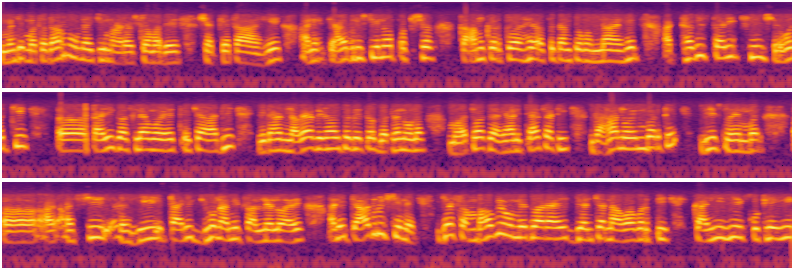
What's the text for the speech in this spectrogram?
म्हणजे मतदान होण्याची महाराष्ट्रामध्ये शक्यता आहे. आणि त्या दृष्टीनं पक्ष काम करतो आहे असं त्यांचं म्हणणं आहे. अठ्ठावीस तारीख ही शेवटची तारीख असल्यामुळे त्याच्या आधी विधान नव्या विधानसभेचं गठन होणं महत्वाचं आहे. आणि त्यासाठी दहा नोव्हेंबर ते वीस नोव्हेंबर अशी ही तारीख घेऊन आम्ही चाललेलो आहे. आणि त्या दृष्टीने जे संभाव्य उमेदवार आहेत ज्यांच्या नावावरती काहीही कुठेही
